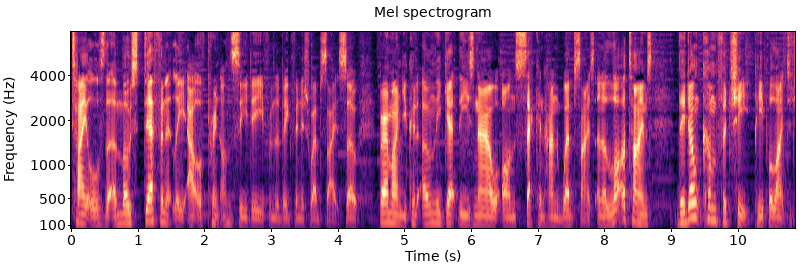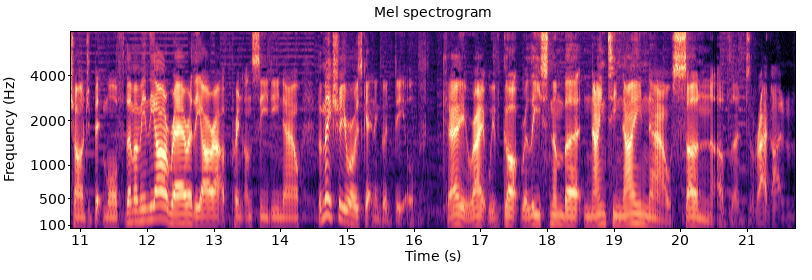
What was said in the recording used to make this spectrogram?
titles that are most definitely out of print on CD from the Big Finish website. So bear in mind, you can only get these now on secondhand websites, and a lot of times they don't come for cheap. People like to charge a bit more for them. I mean, they are rarer, they are out of print on CD now, but make sure you're always getting a good deal. Okay, right, we've got release number 99 now Son of the Dragon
